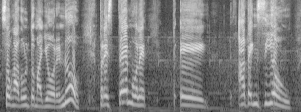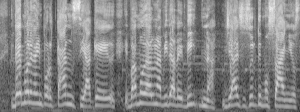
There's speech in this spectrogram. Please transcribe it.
son adultos mayores. No, prestémosle eh, atención, démosle la importancia que vamos a dar una vida digna ya en sus últimos años.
